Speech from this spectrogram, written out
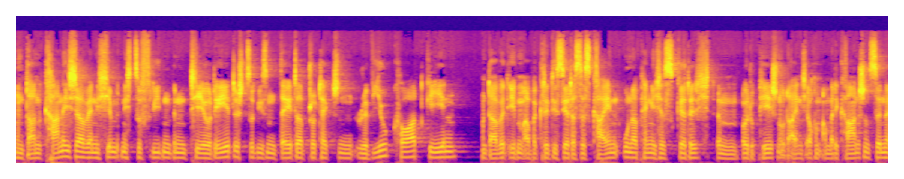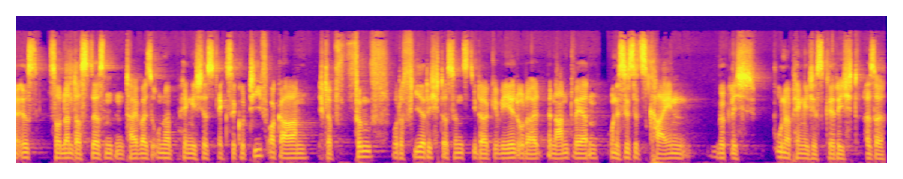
und dann kann ich ja, wenn ich hiermit nicht zufrieden bin, theoretisch zu diesem Data Protection Review Court gehen und da wird eben aber kritisiert, dass es kein unabhängiges Gericht im europäischen oder eigentlich auch im amerikanischen Sinne ist, sondern dass das ein teilweise unabhängiges Exekutivorgan, ich glaube fünf oder vier Richter sind es, die da gewählt oder halt benannt werden. Und es ist jetzt kein wirklich unabhängiges Gericht. Also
